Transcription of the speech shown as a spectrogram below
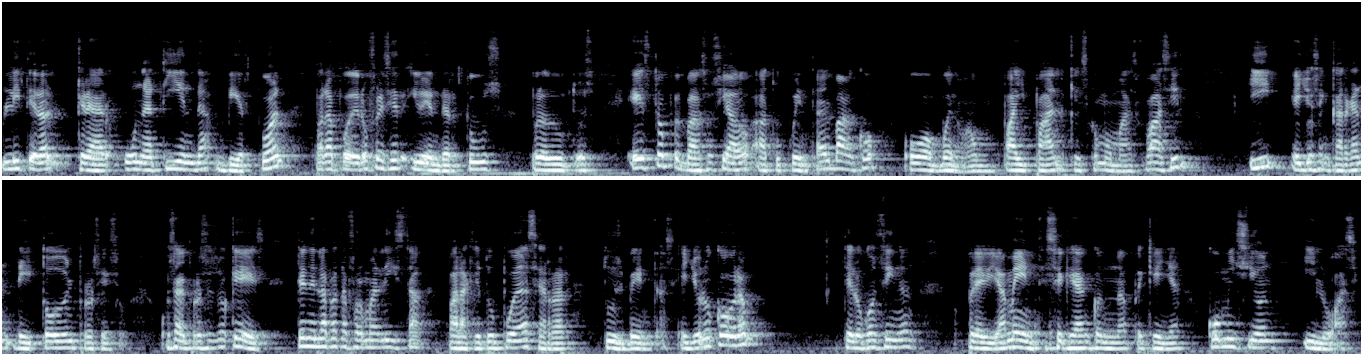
literal crear una tienda virtual para poder ofrecer y vender tus productos. Esto pues va asociado a tu cuenta del banco o bueno, a un PayPal que es como más fácil y ellos se encargan de todo el proceso. O sea, el proceso que es tener la plataforma lista para que tú puedas cerrar tus ventas. Ellos lo cobran, te lo consignan previamente, se quedan con una pequeña comisión y lo hacen.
